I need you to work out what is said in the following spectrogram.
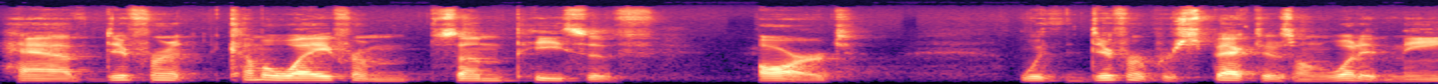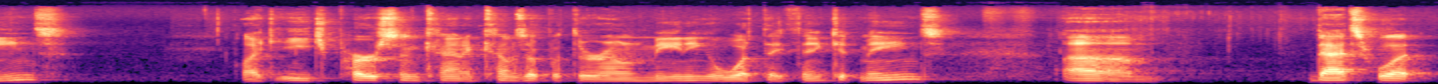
have different come away from some piece of art with different perspectives on what it means like each person kind of comes up with their own meaning of what they think it means um, that's what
